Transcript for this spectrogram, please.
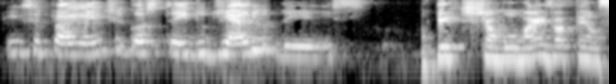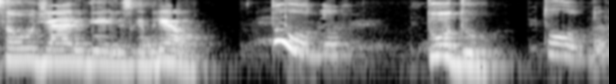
Principalmente gostei do diário deles. O que, que te chamou mais atenção no diário deles, Gabriel? Tudo. Tudo? Tudo.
